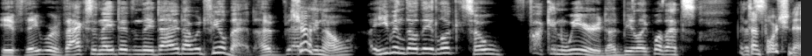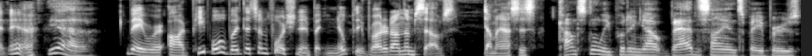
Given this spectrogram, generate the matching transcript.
if they were vaccinated and they died, I would feel bad. I'd, I- Sure. you know, even though they look so fucking weird, I'd be like, well, that's That's, That's- unfortunate. Yeah. yeah. They were odd people, but that's unfortunate. But nope, they brought it on themselves. Dumbasses. Constantly putting out bad science papers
